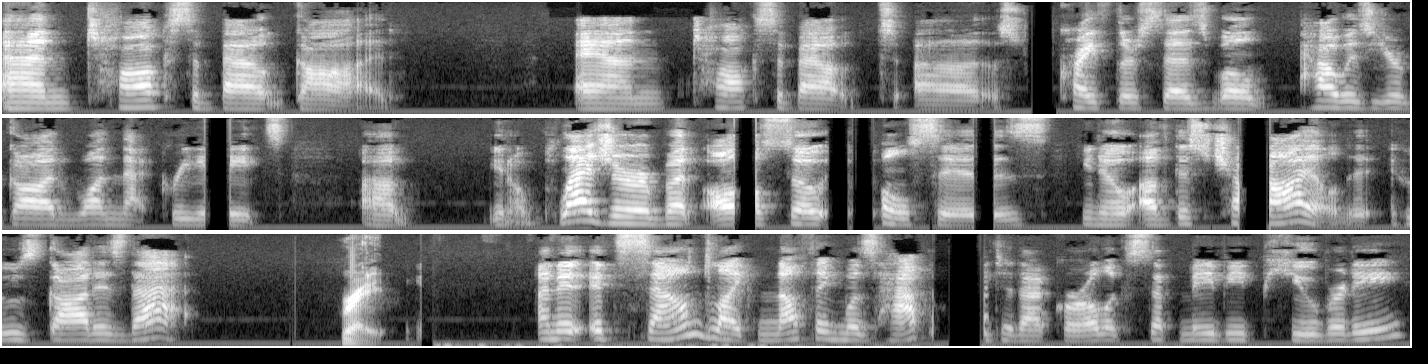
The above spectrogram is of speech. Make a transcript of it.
and talks about God and talks about uh, Kreizler says, "Well, how is your God one that creates, uh, you know, pleasure, but also impulses, you know, of this child? Whose God is that?" Right. And it, it sounded like nothing was happening to that girl except maybe puberty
